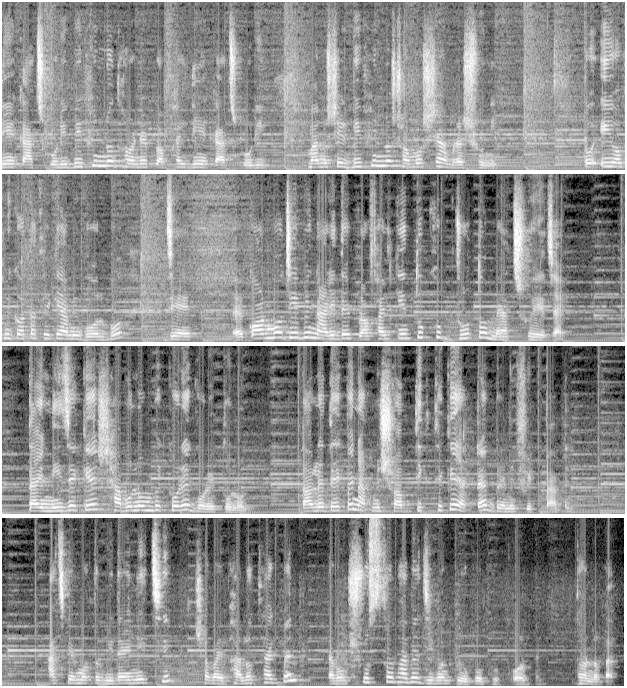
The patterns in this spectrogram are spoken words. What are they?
নিয়ে কাজ করি, বিভিন্ন ধরনের প্রোফাইল নিয়ে কাজ করি মানুষের বিভিন্ন সমস্যা আমরা শুনি। তো এই অভিজ্ঞতা থেকে আমি বলব যে কর্মজীবী নারীদের প্রোফাইল কিন্তু খুব দ্রুত ম্যাচ হয়ে যায়। তাই নিজেকে স্বাবলম্বী করে গড়ে তুলুন। তাহলে দেখবেন আপনি সব দিক থেকে একটা বেনিফিট পাবেন। আজকের মতো বিদায় নিচ্ছি। সবাই ভালো থাকবেন এবং সুস্থভাবে জীবনকে উপভোগ করবেন। ধন্যবাদ।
